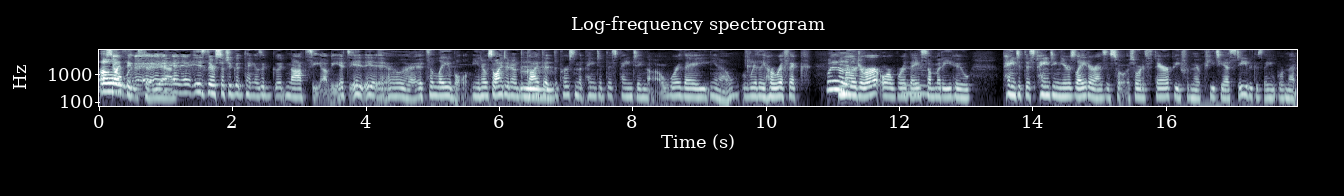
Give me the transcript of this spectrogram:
Oh, So, I think so. uh, Yeah, uh, Is there such a good thing as a good Nazi? I mean, it's it, it uh, it's a label, you know. So I don't know the guy Mm. that the person that painted this painting uh, were they, you know, really horrific Well- murderer, or were they Mm. somebody who painted this painting years later as a sort, sort of therapy from their PTSD because they were meant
